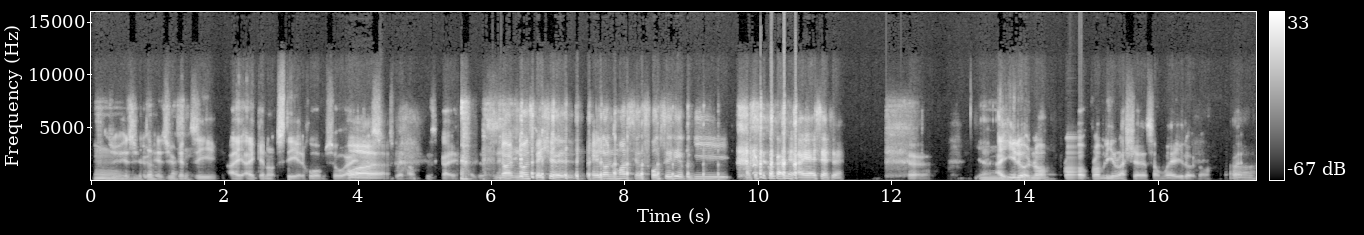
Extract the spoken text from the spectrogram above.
Hmm, as you, betul. as you can see, I I cannot stay at home, so Wah. I just went out to the sky. I just, Non non special. Elon Musk yang sponsor dia pergi aku rasa kau kat mana? ISS eh. uh, yeah, I you don't know. Pro- probably Russia somewhere. You don't know. Uh,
